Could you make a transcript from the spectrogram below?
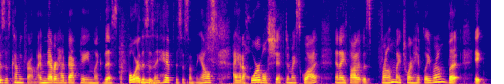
is Yeah. this coming from? I've never had back pain like this before. This Mm-hmm. isn't hip. This is something else. I had a horrible shift in my squat, and I thought it was from my torn hip labrum, but it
